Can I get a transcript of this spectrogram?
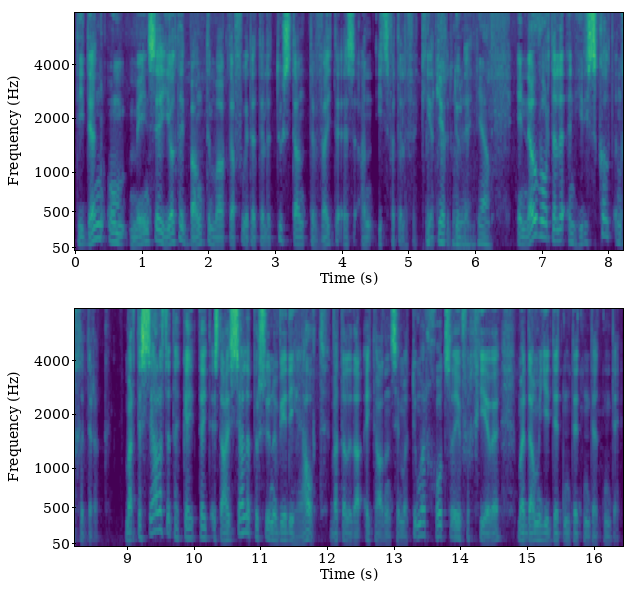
die ding om mense heeltyd bang te maak daarvoor dat hulle toestand te wyte is aan iets wat hulle verkeerd, verkeerd gedoen het. Ja. En nou word hulle in hierdie skuld ingedruk. Maar terselfdertyd is daai selfde persone weer die held wat hulle daar uithaal en sê maar toe maar God sal jou vergewe, maar dan moet jy dit en dit en dit en dit.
